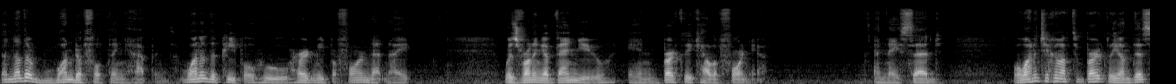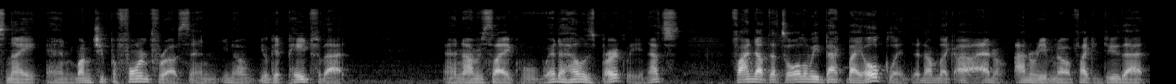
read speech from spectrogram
another wonderful thing happened. One of the people who heard me perform that night was running a venue in Berkeley, California. And they said, well, why don't you come up to Berkeley on this night and why don't you perform for us and, you know, you'll get paid for that. And I was like, well, where the hell is Berkeley? And that's, find out that's all the way back by Oakland. And I'm like, oh, I don't, I don't even know if I could do that.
